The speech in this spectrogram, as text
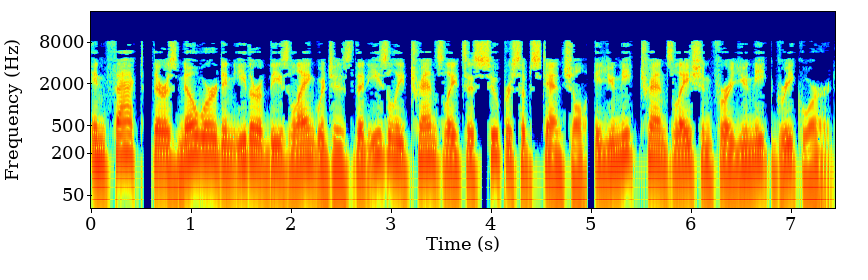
In fact, there is no word in either of these languages that easily translates as supersubstantial, a unique translation for a unique Greek word.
